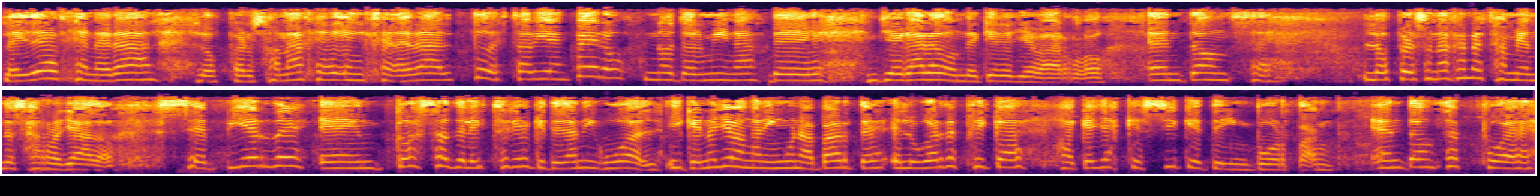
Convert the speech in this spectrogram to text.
La idea general, los personajes en general, todo está bien, pero no termina de llegar a donde quiero llevarlo. Entonces, los personajes no están bien desarrollados. Se pierde en cosas de la historia que te dan igual y que no llevan a ninguna parte, en lugar de explicar aquellas que sí que te importan. Entonces, pues,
